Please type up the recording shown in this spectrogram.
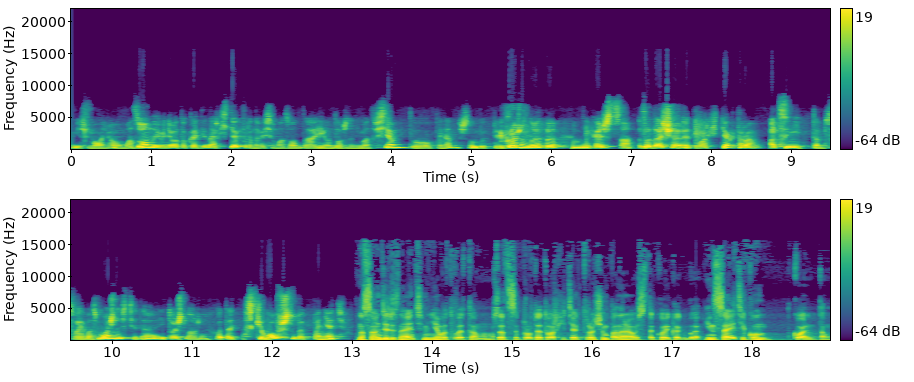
Если мы возьмем Amazon, и у него только один архитектор на весь Amazon, да, и он должен заниматься всем, то понятно, что он будет перегружен, но это, мне кажется, задача этого архитектора оценить оценить там свои возможности, да, и тоже должен хватать скиллов, чтобы это понять. На самом деле, знаете, мне вот в этом абзаце про вот этого архитектора очень понравился такой как бы инсайтик, он буквально там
